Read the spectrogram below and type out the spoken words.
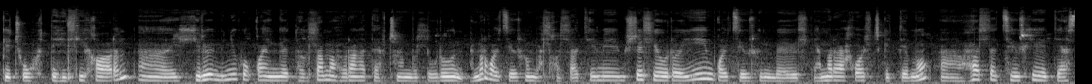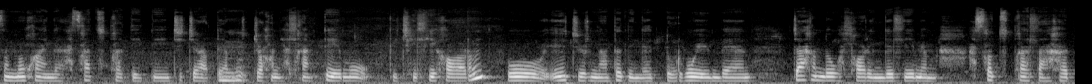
гэж хүүхдэд хэлхийнхээ оронд хэрвээ миний хүү гой ингээд тоглоомоо хураагаад тавьчих юм бол өрөө ямар гой цэвэрхэн болох болоо тийм ээ. Мишэлийн өрөө ийм гой цэвэрхэн байвал ямар ахуулж гэдэг юм уу? Хоолой цэвэрхэд яасан муухай ингээд асгаад тутгаад идэв жиж одоо ямар жоохон ялхамтай юм уу гэж хэлхийнхээ оронд өө ээж нь надад ингээд дургүй юм байна. Жаахан дуу болохоор ингээл ийм юм асгад тутгаалаа хахад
